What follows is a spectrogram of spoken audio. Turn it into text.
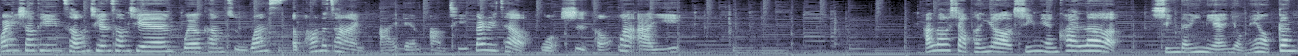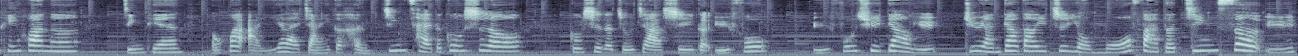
欢迎收听《从前从前》，Welcome to Once Upon a Time。I am Auntie Fairy Tale，我是童话阿姨。Hello，小朋友，新年快乐！新的一年有没有更听话呢？今天童话阿姨要来讲一个很精彩的故事哦。故事的主角是一个渔夫，渔夫去钓鱼，居然钓到一只有魔法的金色鱼。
